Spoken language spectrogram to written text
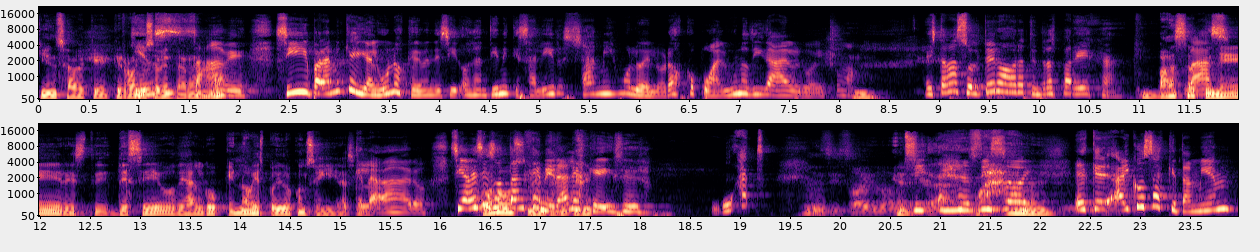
¿Quién sabe qué, qué rollo se aventará? sabe? Sí, para mí que hay algunos que deben decir, oigan, tiene que salir ya mismo lo del horóscopo, alguno diga algo, es como... Mm. Estabas soltero, ahora tendrás pareja. Vas, a tener este deseo de algo que no habías podido conseguir. Así. Claro. Sí, a veces son tan generales que dices, ¿what? Sí soy, ¿no? Sí, sí soy. Es que hay cosas que también,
